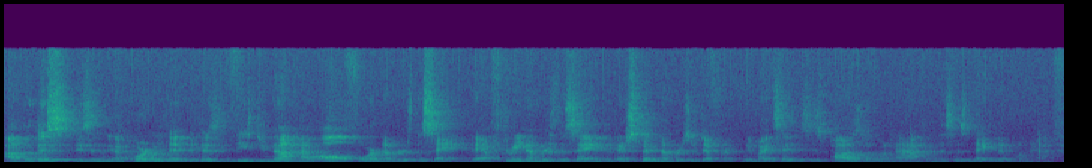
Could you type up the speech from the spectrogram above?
Uh, but this is in accord with it because these do not have all four numbers the same. They have three numbers the same, but their spin numbers are different. We might say this is positive one half and this is negative one half.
